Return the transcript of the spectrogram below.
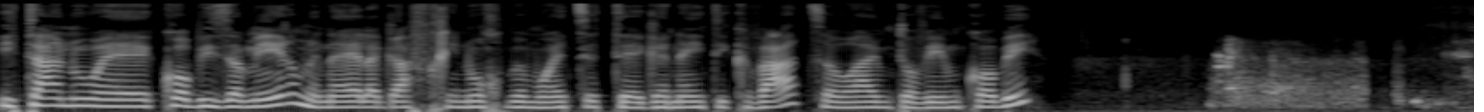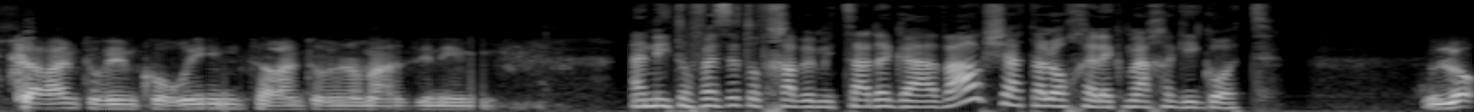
איתנו uh, קובי זמיר, מנהל אגף חינוך במועצת uh, גני תקווה. צהריים טובים, קובי. צהריים טובים קורין, צהריים טובים למאזינים. אני תופסת אותך במצעד הגאווה, או שאתה לא חלק מהחגיגות? לא,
